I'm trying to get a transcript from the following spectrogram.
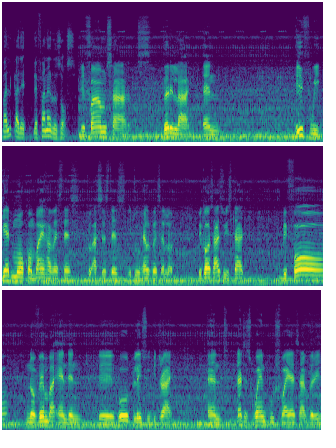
But look at the, the final results. The farms are very large and if we get more combined harvesters to assist us, it will help us a lot. Because as we start, before November ending, the whole place will be dry. And that is when bushfires are very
